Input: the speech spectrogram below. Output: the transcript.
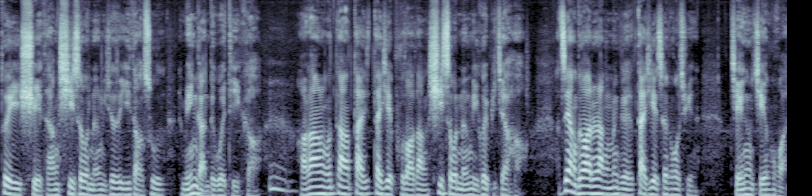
对血糖吸收能力，就是胰岛素的敏感度会提高，嗯，好让让代代谢葡萄糖吸收能力会比较好。这样的话，让那个代谢症候群减减缓。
